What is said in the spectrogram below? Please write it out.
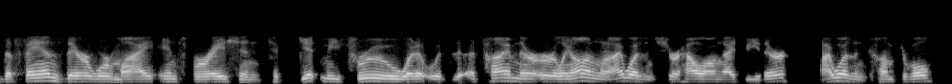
the fans there were my inspiration to get me through what it was a time there early on when I wasn't sure how long I'd be there. I wasn't comfortable,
